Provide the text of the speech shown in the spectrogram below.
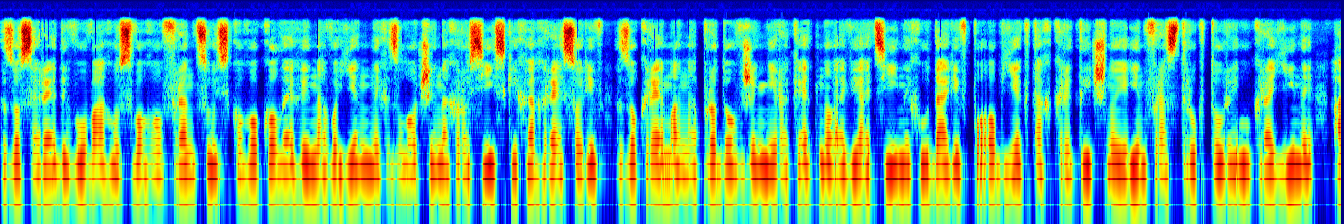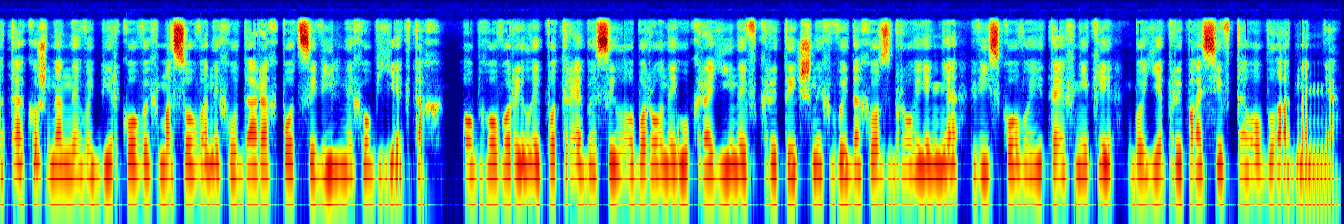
Зосередив увагу свого французького колеги на воєнних злочинах російських агресорів, зокрема на продовженні ракетно-авіаційних ударів по об'єктах критичної інфраструктури України, а також на невибіркових масованих ударах по цивільних об'єктах. Обговорили потреби Сил оборони України в критичних видах озброєння, військової техніки, боєприпасів та обладнання.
